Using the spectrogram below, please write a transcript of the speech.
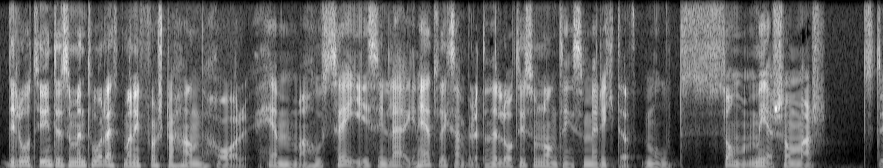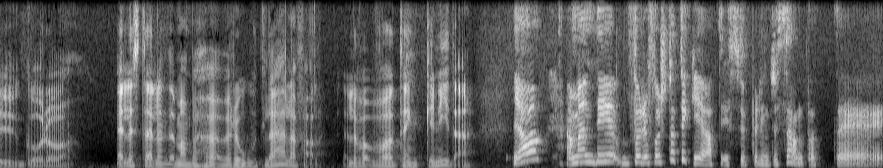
Det låter ju inte som en toalett man i första hand har hemma hos sig i sin lägenhet till exempel, utan det låter ju som någonting som är riktat mot som, mer sommarstugor och, eller ställen där man behöver odla i alla fall. Eller vad, vad tänker ni där? Ja, men det, för det första tycker jag att det är superintressant att eh,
